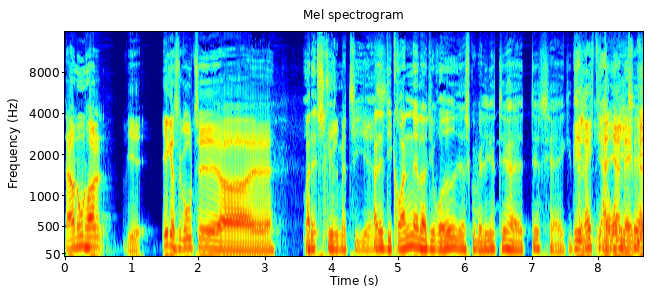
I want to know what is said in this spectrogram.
Der er jo nogle hold, vi ikke er så gode til at... Øh, Var det- Undskyld, Mathias. Var det de grønne eller de røde, jeg skulle vælge? Det har, det har jeg ikke. vi er rigtig Jeg- jeg dårlige til, jeg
